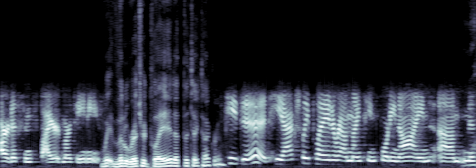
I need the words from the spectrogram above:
artist inspired martinis. Wait, Little Richard played at the Tic Toc room? He did. He actually played around 1949. Um, Miss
